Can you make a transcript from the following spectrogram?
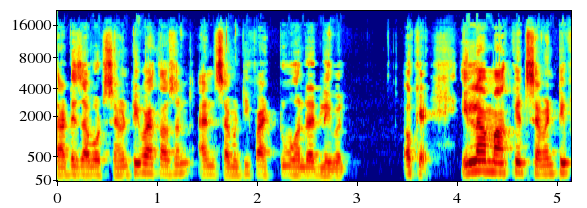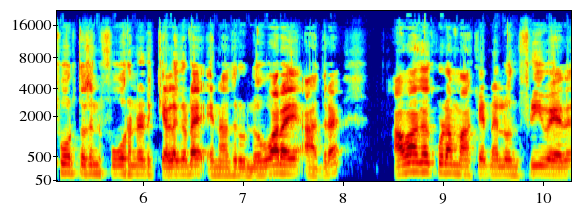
that is about seventy five thousand and seventy five two hundred level okay ಇಲ್ಲ market seventy four thousand four hundred ಕೆಳಗಡೆ ಏನಾದರೂ ಲೋವರ್ ಆದರೆ, ಆವಾಗ ಕೂಡ ಮಾರ್ಕೆಟ್ನಲ್ಲಿ ಒಂದು ಫ್ರೀ ವೇ ಇದೆ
